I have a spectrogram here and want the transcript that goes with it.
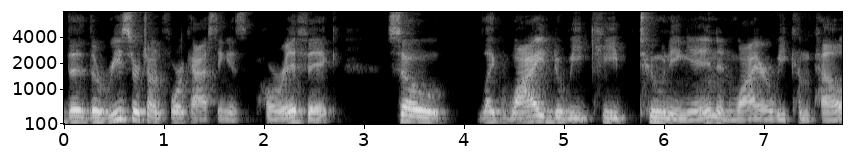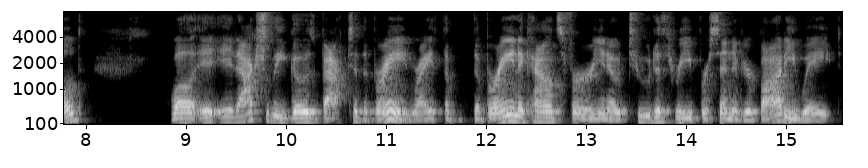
the the research on forecasting is horrific. So like why do we keep tuning in and why are we compelled? Well, it, it actually goes back to the brain, right? The the brain accounts for, you know, two to three percent of your body weight,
